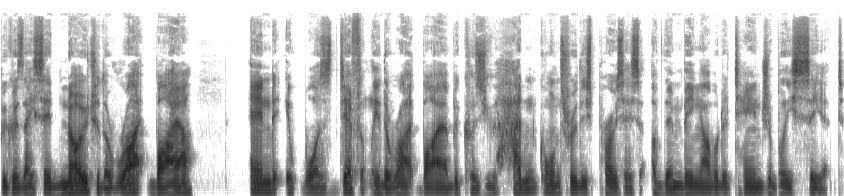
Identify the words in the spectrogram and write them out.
because they said no to the right buyer and it was definitely the right buyer because you hadn't gone through this process of them being able to tangibly see it.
